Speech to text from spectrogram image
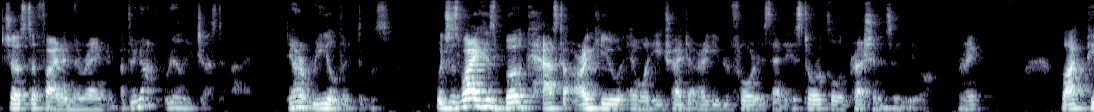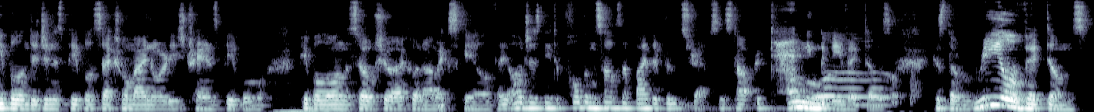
justified in their anger, but they're not really justified. They aren't real victims. Which is why his book has to argue, and what he tried to argue before is that historical oppression isn't real, right? Black people, indigenous people, sexual minorities, trans people, people on the socioeconomic scale, they all just need to pull themselves up by their bootstraps and stop pretending Whoa. to be victims. Because the real victims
